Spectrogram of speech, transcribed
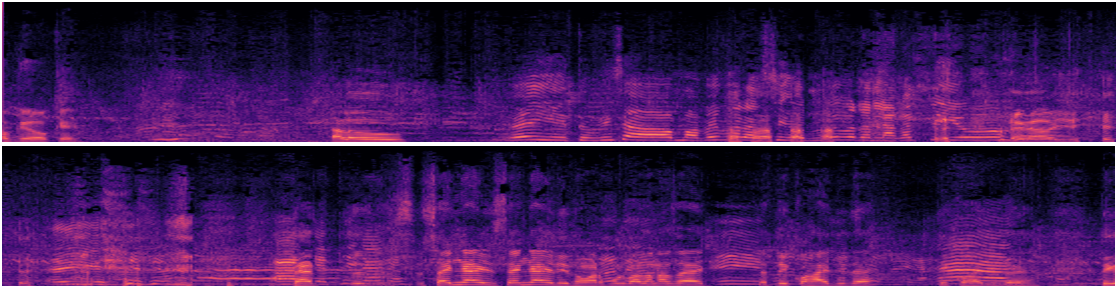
okay okay hello এই তুমি. দেখা. সেঞ্জাই সেঞ্জাই দি তোমার ফুল বাজানা চাই তুই কহাই দি দে। Di. ঠিক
